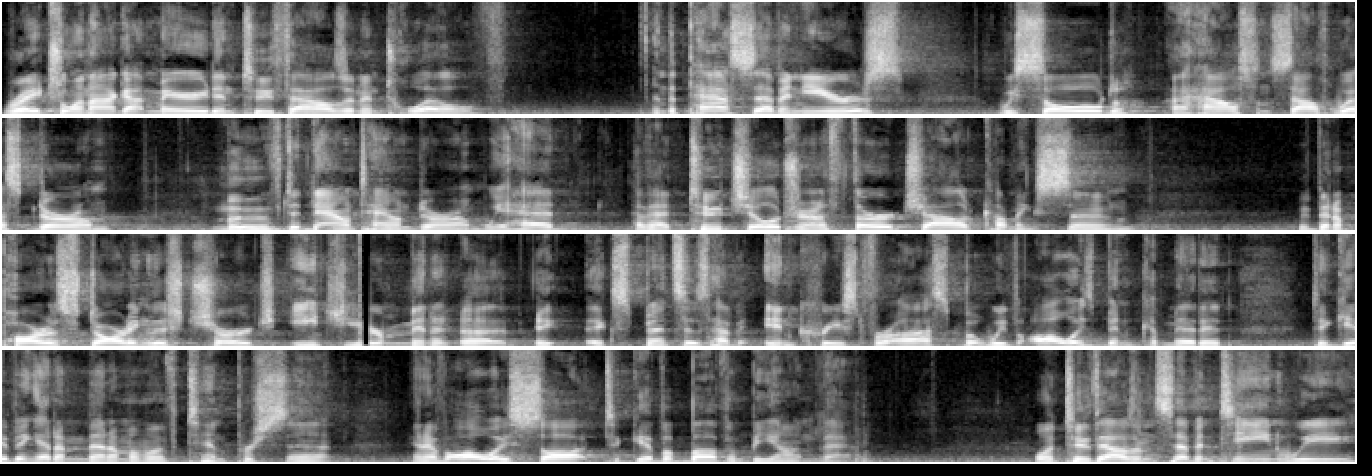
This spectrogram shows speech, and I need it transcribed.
Rachel and I got married in 2012. In the past seven years, we sold a house in southwest Durham, moved to downtown Durham. We had, have had two children, a third child coming soon. We've been a part of starting this church. Each year, minute, uh, expenses have increased for us, but we've always been committed to giving at a minimum of 10% and have always sought to give above and beyond that. Well, in 2017, we,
